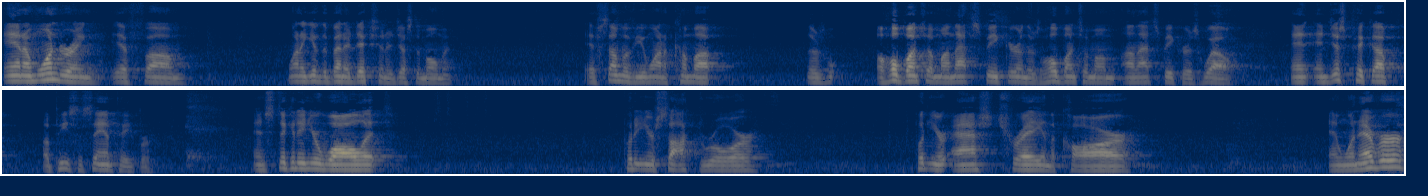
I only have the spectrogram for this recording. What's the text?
And I'm wondering if, um, when I give the benediction in just a moment, if some of you want to come up, there's a whole bunch of them on that speaker, and there's a whole bunch of them on that speaker as well. And, and just pick up a piece of sandpaper and stick it in your wallet, put it in your sock drawer, put it in your ashtray in the car. And whenever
